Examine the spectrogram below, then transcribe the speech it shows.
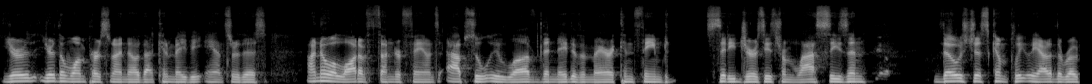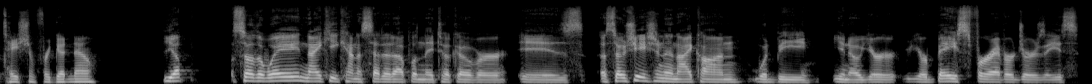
you're you're the one person I know that can maybe answer this. I know a lot of Thunder fans absolutely loved the Native American themed city jerseys from last season. Those just completely out of the rotation for good now. Yep. So the way Nike kind of set it up when they took over is association and icon would be, you know, your your base forever jerseys.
